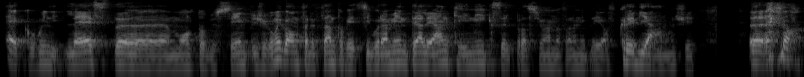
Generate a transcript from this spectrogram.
Ecco, quindi l'Est è molto più semplice come conference, tanto che sicuramente Ale anche i Knicks il prossimo anno faranno i playoff, crediamoci. Eh, no,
